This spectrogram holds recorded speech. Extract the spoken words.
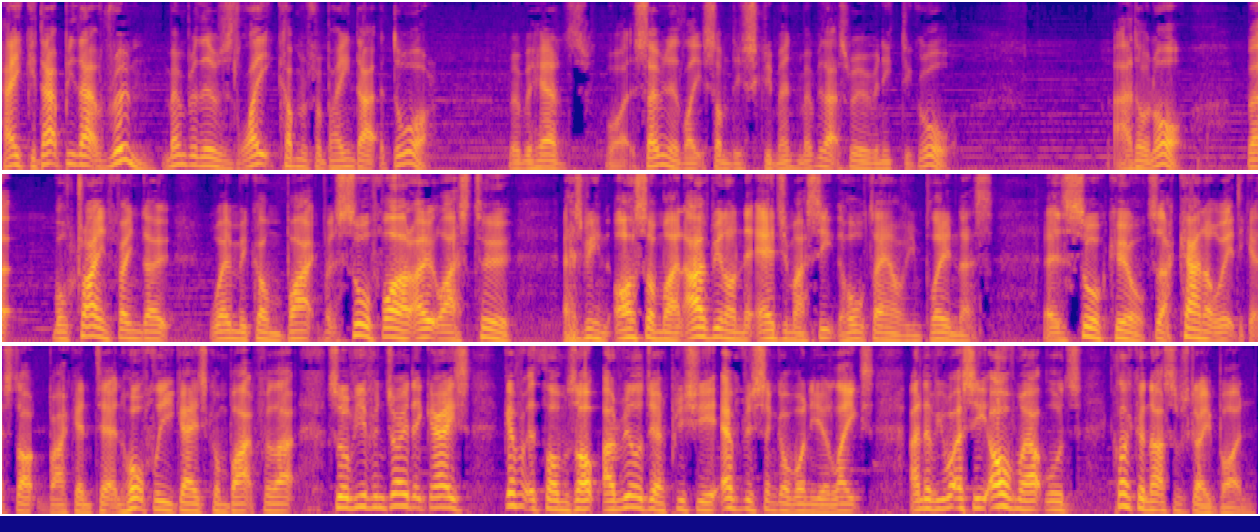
Hey, could that be that room? Remember there was light coming from behind that door? Where we heard. What? It sounded like somebody screaming. Maybe that's where we need to go. I don't know. But we'll try and find out when we come back. But so far, Outlast 2 has been awesome, man. I've been on the edge of my seat the whole time I've been playing this. It's so cool. So I cannot wait to get stuck back into it, and hopefully you guys come back for that. So if you've enjoyed it, guys, give it a thumbs up. I really do appreciate every single one of your likes. And if you want to see all of my uploads, click on that subscribe button.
